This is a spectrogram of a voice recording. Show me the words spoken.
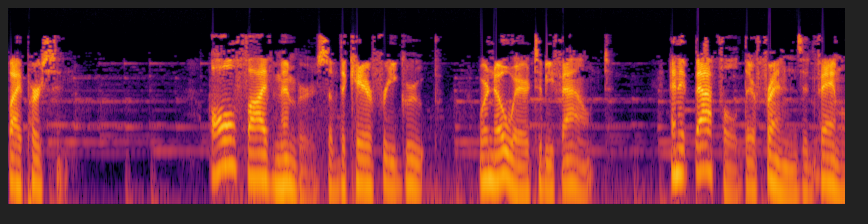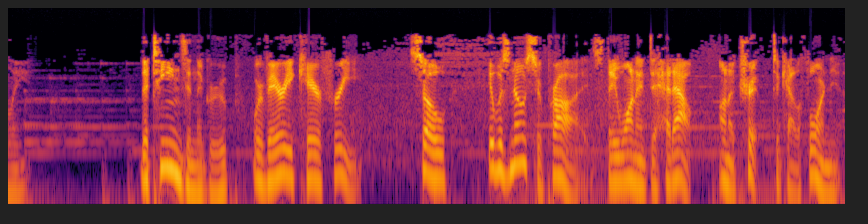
by person. All five members of the carefree group were nowhere to be found, and it baffled their friends and family. The teens in the group were very carefree, so it was no surprise they wanted to head out on a trip to California.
